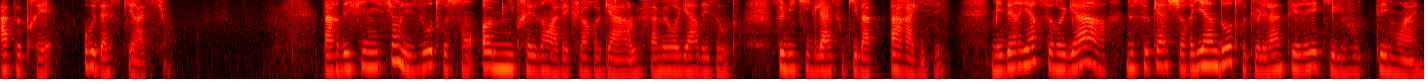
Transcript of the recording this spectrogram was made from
à peu près aux aspirations. Par définition, les autres sont omniprésents avec leur regard, le fameux regard des autres, celui qui glace ou qui va paralyser. Mais derrière ce regard ne se cache rien d'autre que l'intérêt qu'ils vous témoignent,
